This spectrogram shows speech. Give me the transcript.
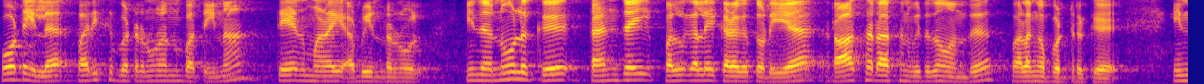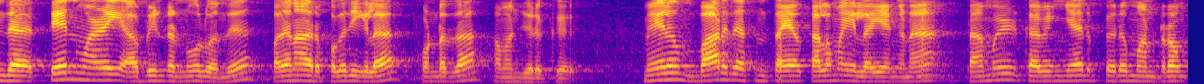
போட்டியில் பரிசு பெற்ற நூல்னு பார்த்தீங்கன்னா தேன்மழை அப்படின்ற நூல். இந்த நூலுக்கு தஞ்சை பல்கலைக்கழகத்துடைய ராசராசன் விருதும் வந்து வழங்கப்பட்டிருக்கு. இந்த தேன்மழை அப்படின்ற நூல் வந்து பதினாறு பகுதிகளை கொண்டதாக அமைஞ்சிருக்கு. மேலும் பாரதிதாசன் தய தலைமையில் இயங்கின தமிழ் கவிஞர் பெருமன்றம்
